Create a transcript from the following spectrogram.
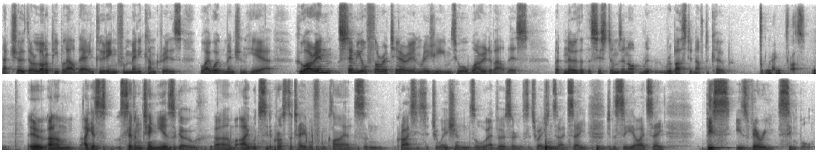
That shows there are a lot of people out there, including from many countries who I won't mention here, who are in semi authoritarian regimes who are worried about this, but know that the systems are not robust enough to cope. Right, Ross? You know, um, I guess seven, ten years ago, um, I would sit across the table from clients and crisis situations or adversarial situations, I'd say to the CEO, I'd say, this is very simple.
